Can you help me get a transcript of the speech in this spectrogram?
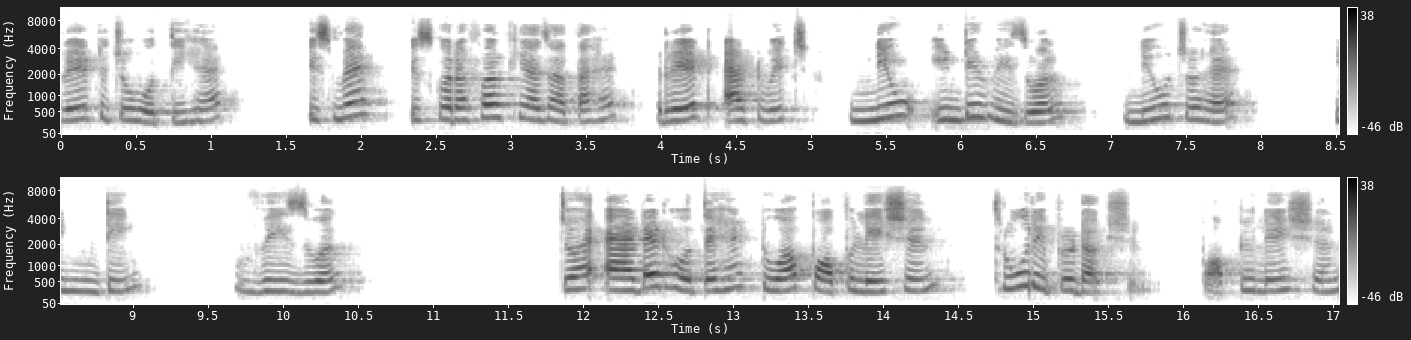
रेट जो होती है, इसमें इसको रेफर किया जाता है rate at which new individual new जो है इंडिविजुअल जो है एडेड होते हैं to a population through reproduction population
